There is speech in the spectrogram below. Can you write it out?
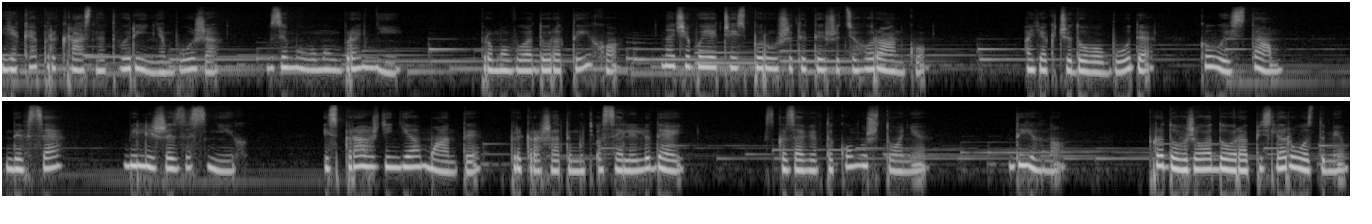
Яке прекрасне творіння Боже в зимовому вбранні, промовила Дора тихо, наче боячись порушити тишу цього ранку. А як чудово буде колись там, де все біліше за сніг, і справжні діаманти прикрашатимуть оселі людей, сказав я в такому ж тоні. Дивно, продовжила Дора після роздумів.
